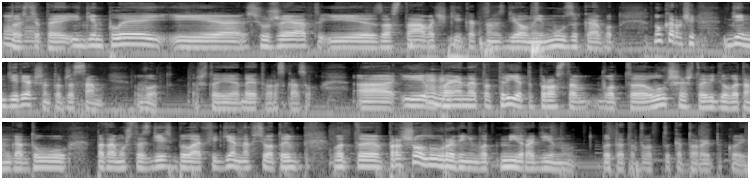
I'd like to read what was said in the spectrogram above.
То есть это и геймплей, и э, сюжет, и заставочки, как там сделано, и музыка. Вот. Ну, короче, Game Direction тот же самый. Вот что я до этого рассказывал. А, И Мгм. Bayonetta 3 это просто вот э, лучшее, что я видел в этом году, потому что здесь было офигенно все. Ты вот э, прошел уровень вот мир один, вот этот вот, который такой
